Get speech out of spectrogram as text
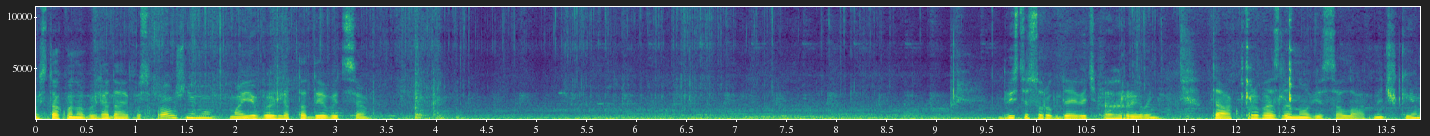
Ось так вона виглядає по-справжньому, має вигляд та дивиться. «249 гривень. Так, привезли нові салатнички.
